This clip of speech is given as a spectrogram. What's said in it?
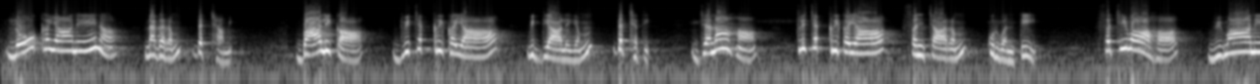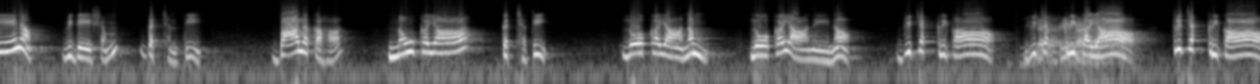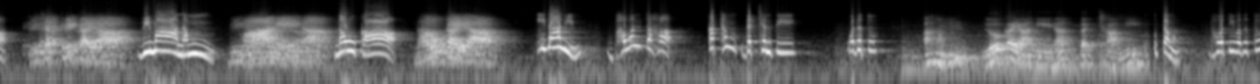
लोकयानेन नगरं गच्छामि। बालिका द्विचक्रिकया विद्यालयं गच्छति। जनाः त्रिचक्रिकया सञ्चारं कुर्वन्ति। सचिवाः विमानेन विदेशं गच्छन्ति। बालकः नौकया गच्छति। लोकयानं लोकयानेन द्विचक्रिका द्विचक्रिकया त्रिचक्रिका त्रिचक्रिकया विमानं विमानेन नौका नौकया इदानीं भवन्तः कथं गच्छन्ति वदतु अहं लोकयानेन गच्छामि उत्तमं भवती वदतु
